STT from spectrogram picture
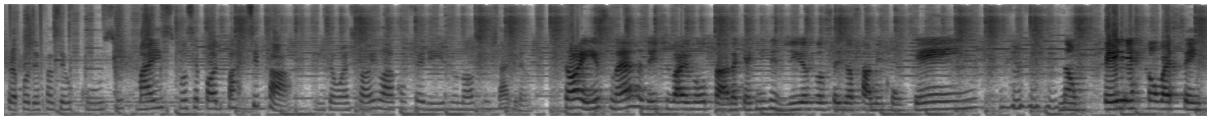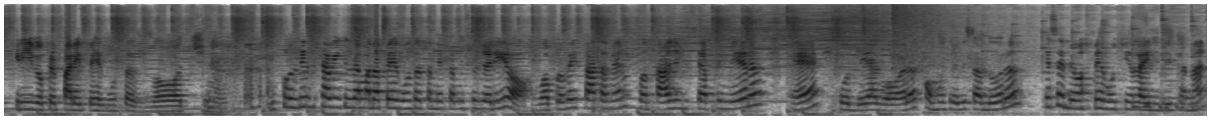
para poder fazer o curso. Mas você pode participar. Então é só ir lá conferir no nosso Instagram. Então é isso, né? A gente vai voltar daqui a 15 dias. Vocês já sabem com quem. Não percam, vai ser incrível. Eu preparei perguntas ótimas. Inclusive, se alguém quiser mandar pergunta também para me sugerir, ó, vou aproveitar, tá vendo? Vantagem de ser a primeira é poder agora, como entrevistadora, receber umas perguntinhas aí de dica, né?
